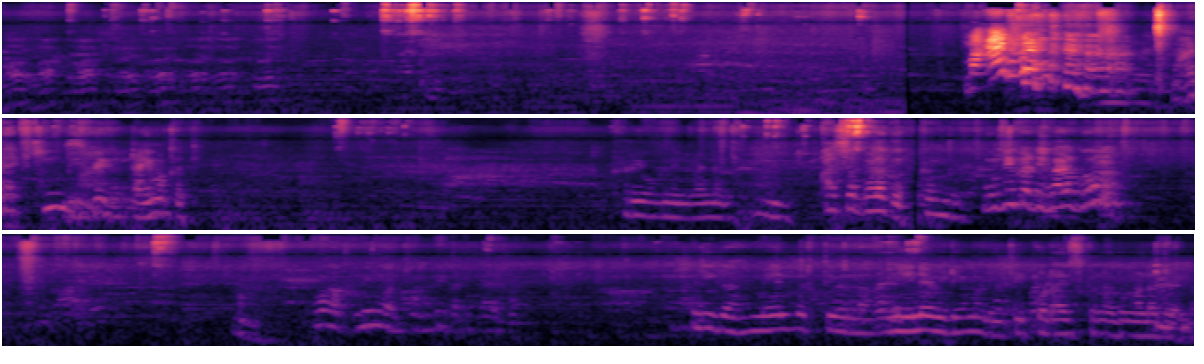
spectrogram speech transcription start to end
All right, all right, all right, all right, all right, all right. ಮಾಡೆ. ಹಿಂಗೆ ಬೇಗ ಬೇಗ ಟೈಮ್ ಆಕತಿ ಕರಿ ಹೋಗಿ ನಿನ್ನ ಗಂಡ ಕಸ ಬೆಳಗು. ಪೂಜೆ ಕಟ್ಟಿ ಬೆಳಗು. ಈಗ ಮೇಲ್ ಬರ್ತೀವಲ್ಲ ನೀನೇ ವಿಡಿಯೋ ಮಾಡಿ ಕೊಡ ಇಸ್ಕೊಳೋದು ಮಾಡೋದು ಎಲ್ಲ.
